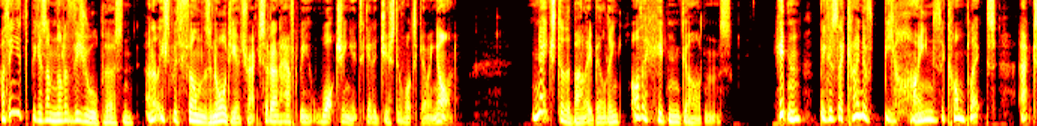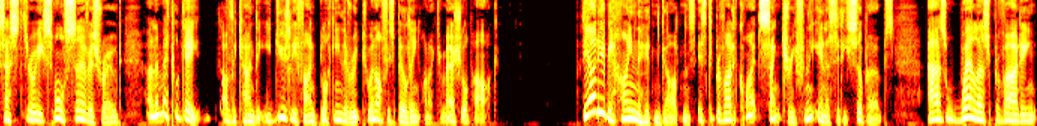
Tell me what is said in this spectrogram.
I think it's because I'm not a visual person, and at least with film there's an audio track, so I don't have to be watching it to get a gist of what's going on. Next to the ballet building are the hidden gardens. Hidden because they're kind of behind the complex, accessed through a small service road and a metal gate of the kind that you'd usually find blocking the route to an office building on a commercial park. The idea behind the hidden gardens is to provide a quiet sanctuary from the inner city suburbs, as well as providing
